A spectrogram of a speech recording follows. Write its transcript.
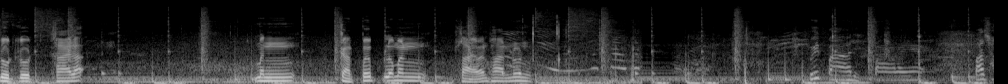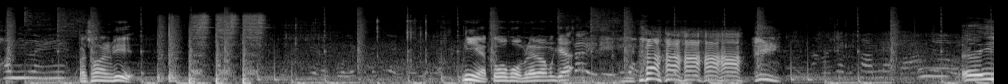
หลุดหลุดคลายละ มันกัดปุ๊บแล้วมันสายมันพันนุ่นเฮ้ยปลาดิ ปลาอะไรอะ ปลาช่อนนี่แหละปลาช่อนพี่ นี่อะตัวผมเลยเมื่อกี้ เอ้ย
